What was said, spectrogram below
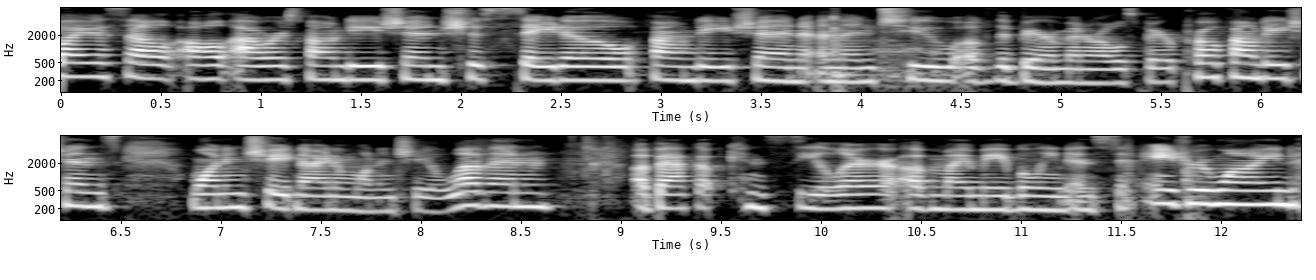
YSL All Hours Foundation, Shiseido Foundation, and then two of the Bare Minerals Bare Pro Foundations, one in shade 9 and one in shade 11. A backup concealer of my Maybelline Instant Age Rewind.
